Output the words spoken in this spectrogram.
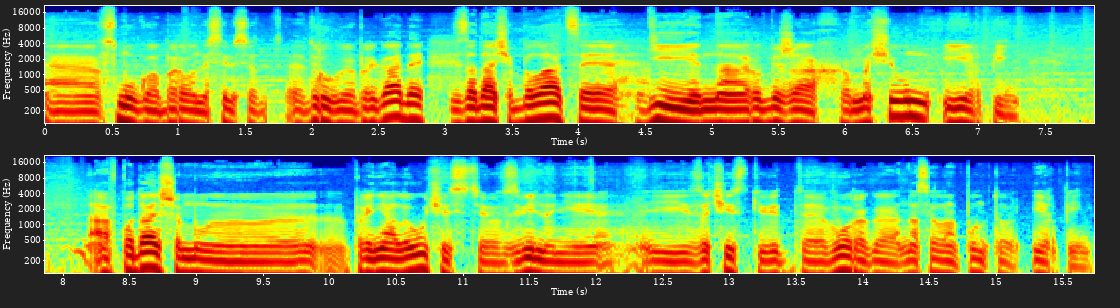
в смугу оборони 72-ї бригади. І задача була це дії на рубежах Мащун і Ірпінь. А в подальшому е, прийняли участь в звільненні і зачистці від е, ворога населеного пункту Ірпінь.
